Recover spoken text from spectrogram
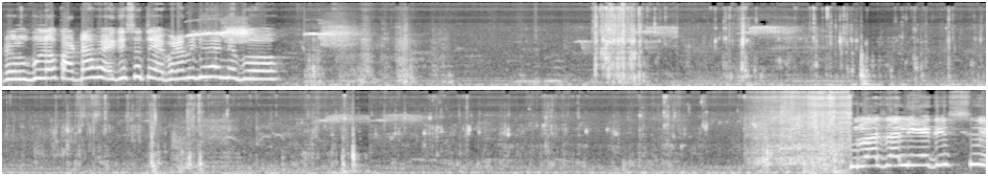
পটলগুলো কাটা হয়ে গেছে তো, এবার আমি ধুয়ে নেব। চুলা জ্বালিয়ে দিচ্ছি।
